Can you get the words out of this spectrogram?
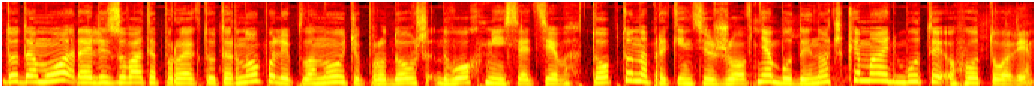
Додамо, реалізувати проект у Тернополі планують упродовж двох місяців. Тобто, наприкінці жовтня будиночки мають бути готові.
